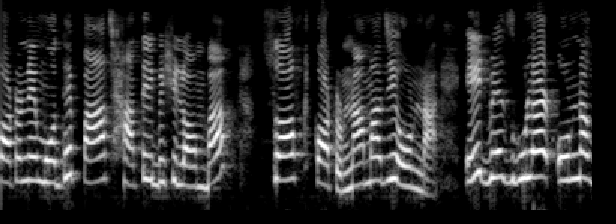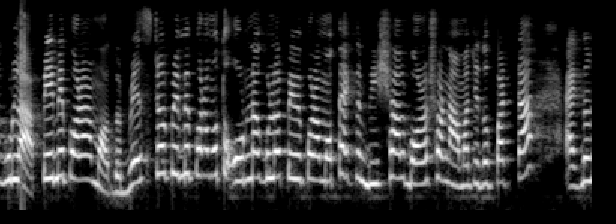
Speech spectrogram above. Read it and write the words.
কটনের মধ্যে পাঁচ হাতের বেশি লম্বা সফট কটন, নামাজি ওড়না। এই ড্রেসগুলার ওড়নাগুলা প্রেমে পড়ার মতো, ড্রেসটাও প্রেমে পড়ার মতো ওড়নাগুলো প্রেমে পড়ার মতো, একদম বিশাল বড়সড় নামাজি দোপাট্টা, একদম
